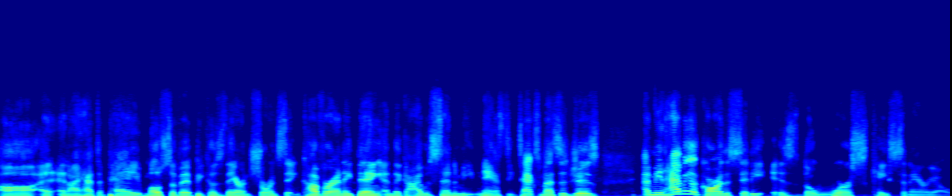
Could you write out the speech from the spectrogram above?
uh, and, and I had to pay most of it because their insurance didn't cover anything, and the guy was sending me nasty text messages. I mean, having a car in the city is the worst case scenario.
